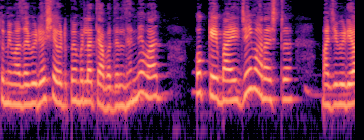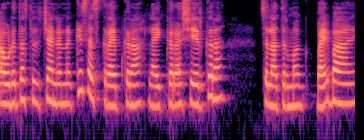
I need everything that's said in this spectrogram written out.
तुम्ही माझा व्हिडिओ शेवटपर्यंत त्याबद्दल धन्यवाद. ओके बाय जय महाराष्ट्र. माझे व्हिडिओ आवडत असतील चॅनल नक्की सबस्क्राईब करा लाईक करा शेअर करा. चला तर मग बाय बाय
